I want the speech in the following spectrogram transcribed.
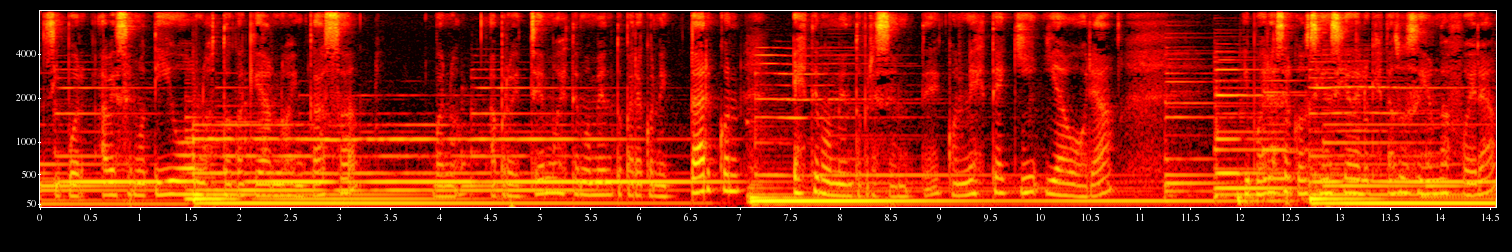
si por a veces motivo nos toca quedarnos en casa, bueno, aprovechemos este momento para conectar con este momento presente, con este aquí y ahora y poder hacer conciencia de lo que está sucediendo afuera,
